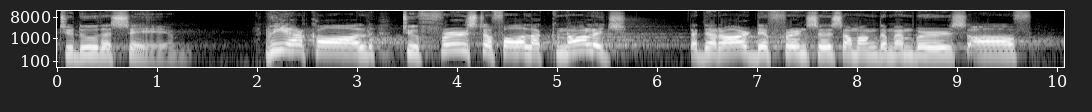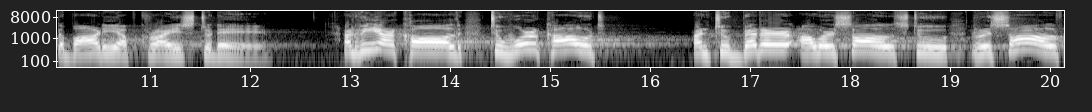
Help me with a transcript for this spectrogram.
to do the same. We are called to first of all acknowledge that there are differences among the members of the body of Christ today. And we are called to work out and to better ourselves to resolve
